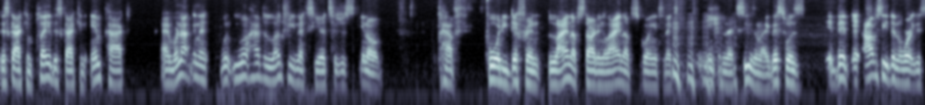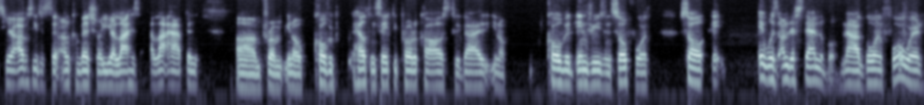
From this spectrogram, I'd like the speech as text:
this guy can play, this guy can impact, and we're not going to we won't have the luxury next year to just you know have 40 different lineups starting lineups going into next into the next season. Like this was it did it obviously didn't work this year. Obviously, just an unconventional year. A lot has a lot happened um, from you know COVID health and safety protocols to guys you know COVID injuries and so forth. So it it was understandable. Now going forward,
